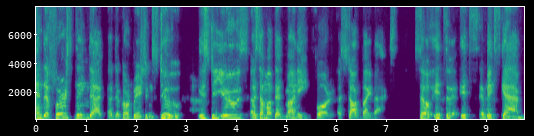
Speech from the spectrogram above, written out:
and the first thing that uh, the corporations do is to use uh, some of that money for uh, stock buybacks. So it's a it's a big scam,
